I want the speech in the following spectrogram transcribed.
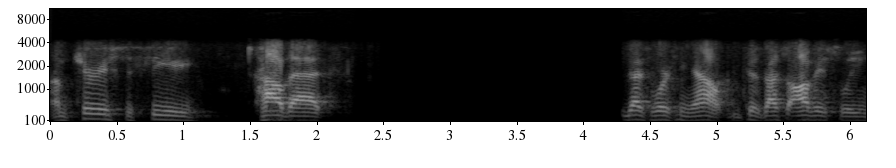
I'm curious to see how that that's working out because that's obviously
